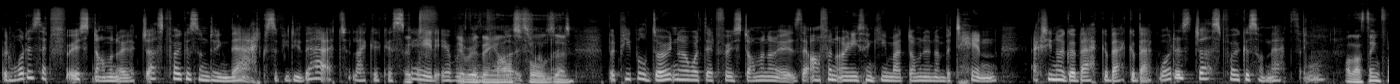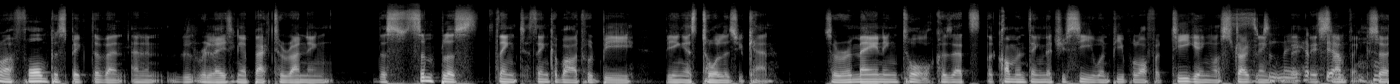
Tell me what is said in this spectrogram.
but what is that first domino? Like just focus on doing that. Because if you do that, like a cascade, everything, everything else falls in. It. But people don't know what that first domino is. They're often only thinking about domino number 10. Actually, no, go back, go back, go back. What is just focus on that thing? Well, I think from a form perspective and, and relating it back to running, the simplest thing to think about would be being as tall as you can. So remaining tall, because that's the common thing that you see when people are fatiguing or struggling, they, there's something. so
